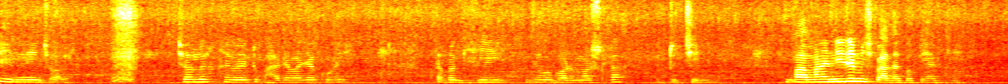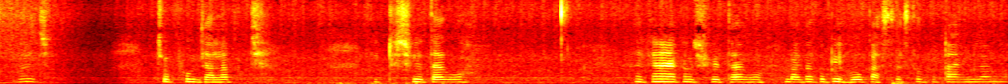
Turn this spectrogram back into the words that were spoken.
এটা এমনি জল। চলো, এবার একটু ভাজা ভাজা করি। তারপর ঘি দেবো, গরম মশলা, একটু চিনি বা মানে নিরামিষ বাঁধাকপি আর কি। বুঝেছ? চোখ ফুক, জ্বালা করছে একটু শুয়ে থাকব। এখানে এখন শুয়ে থাকব। বাঁধাকপি হোক, আস্তে আস্তে তো টাইম লাগবে।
